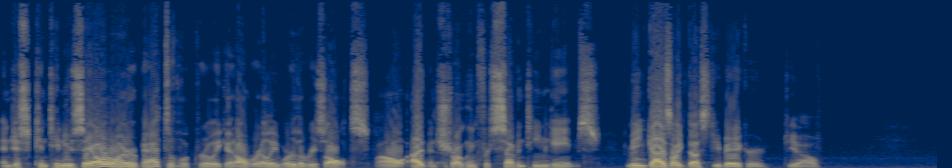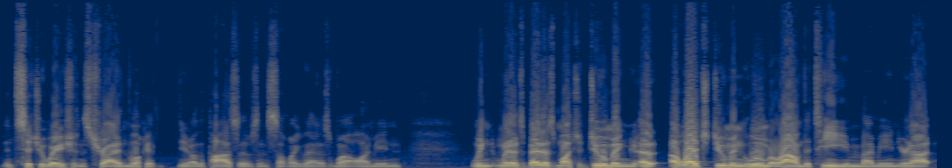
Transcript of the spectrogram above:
and just continues to say, "Oh, our bats have looked really good." Oh, really? What are the results? well, I, I've been struggling for 17 games. I mean, guys like Dusty Baker, you know, in situations try and look at you know the positives and stuff like that as well. I mean, when when it's been as much dooming, uh, alleged doom and gloom around the team, I mean, you're not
